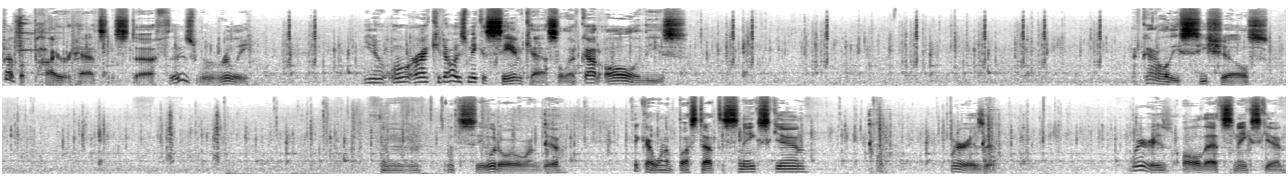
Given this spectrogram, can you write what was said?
About the pirate hats and stuff? Those were really... You know, or I could always make a sandcastle. I've got all of these. I've got all these seashells. Hmm, let's see, what do I want to do? I think I want to bust out the snakeskin. Where is it? Where is all that snakeskin?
